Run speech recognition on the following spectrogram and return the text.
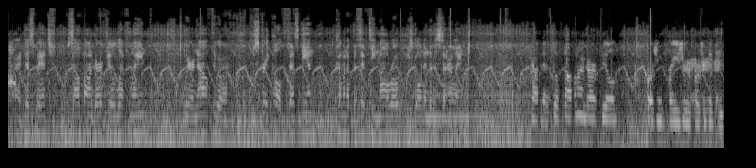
All right, dispatch. Southbound Garfield left lane. We are now through a street called Festian, coming up the 15 mile road. He's going into the center lane. Copy that. Still southbound on Garfield, approaching Fraser, approaching 15.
